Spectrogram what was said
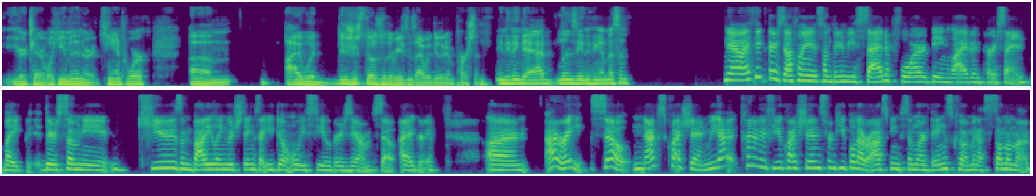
you're a terrible human or it can't work. Um i would there's just those are the reasons i would do it in person. Anything to add lindsay? Anything i'm missing no, I think there's definitely something to be said for being live in person. Like there's so many cues and body language things that you don't always see over Zoom. So I agree. Um, all right. So next question. We got kind of a few questions from people that were asking similar things. So I'm going to sum them up.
